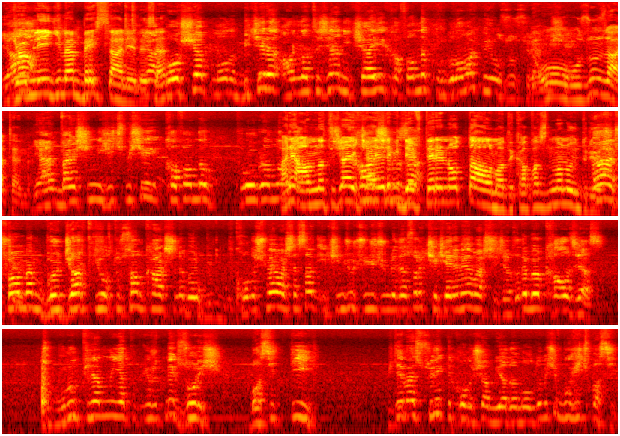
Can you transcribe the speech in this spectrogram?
Ya- Gömleği giymem 5 saniye Ya desen. boş yapma oğlum. Bir kere anlatacağın hikayeyi kafanda kurgulamak bile uzun süren bir Oo şey. uzun zaten. Yani ben şimdi hiçbir şey kafamda programlamadım. Hani anlatacağı hikayeleri bir Karşımıza- deftere not da almadı. Kafasından uyduruyor Ha, çünkü. şu an ben böyle cart diye otursam karşına böyle konuşmaya başlasam ikinci, üçüncü cümleden sonra kekelemeye başlayacağım. Zaten böyle kalacağız. Şimdi bunun planını yapıp yürütmek zor iş. Basit değil. Bir de ben sürekli konuşan bir adam olduğum için bu hiç basit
